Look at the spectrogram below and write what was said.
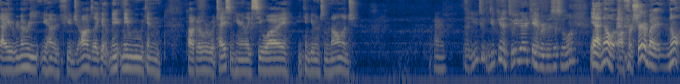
I i remember you, have a few jobs like uh, maybe, maybe we can talk it over with tyson here like see why you can give him some knowledge Um, Uh, you too, you can too. You got a camera business going. yeah no uh, for sure but no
